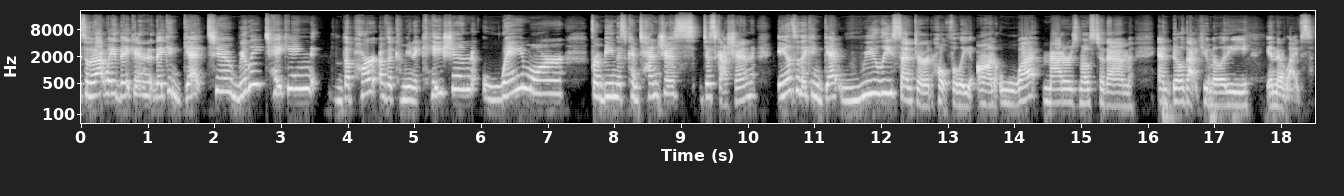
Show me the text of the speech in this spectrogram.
so that way they can they can get to really taking the part of the communication way more from being this contentious discussion and so they can get really centered, hopefully, on what matters most to them and build that humility in their lives?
